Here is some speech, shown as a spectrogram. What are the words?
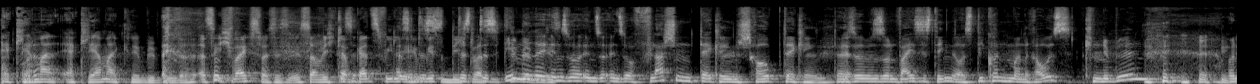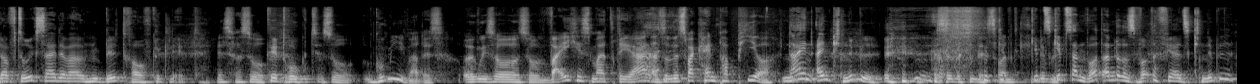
Erklär Oder? mal, erklär mal Knibbelbilder. Also ich weiß, was es ist, aber ich glaube, ganz viele Also das, wissen nicht, das, was das Innere in ist. so, in so, in so Flaschendeckeln, Schraubdeckeln. Da ist so, ein weißes Ding raus. Die konnte man rausknibbeln und auf der Rückseite war ein Bild draufgeklebt. Das war so Gedruckt. so Gummi war das. Irgendwie so so weiches Material. Also das war kein Papier. Nein, ein Knibbel. das war ein Gibt's, Knibbel. gibt's da ein Wort, anderes Wort dafür als Knibbel?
